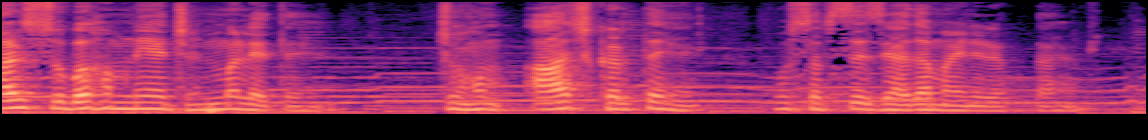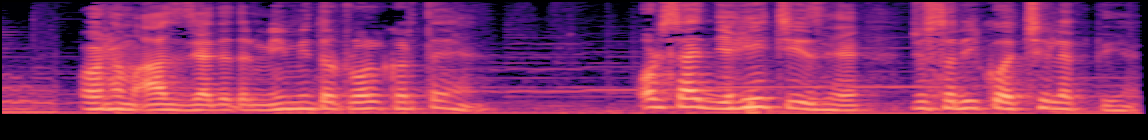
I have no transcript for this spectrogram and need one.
हर सुबह हम नया जन्म लेते हैं। जो हम आज करते हैं, वो सबसे ज़्यादा मायने रखता है। और हम आज ज़्यादातर मीमी तो ट्रोल करते हैं। और शायद यही चीज़ है, जो सभी को अच्छी लगती है।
